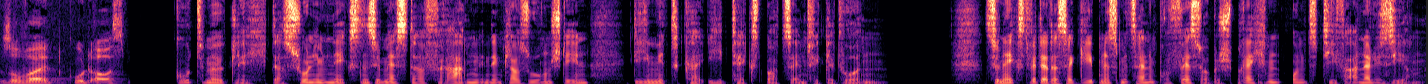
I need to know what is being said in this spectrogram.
soweit gut aus. Gut möglich, dass schon im nächsten Semester Fragen in den Klausuren stehen, die mit KI-Textbots entwickelt wurden. Zunächst wird er das Ergebnis mit seinem Professor besprechen und tiefer analysieren.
